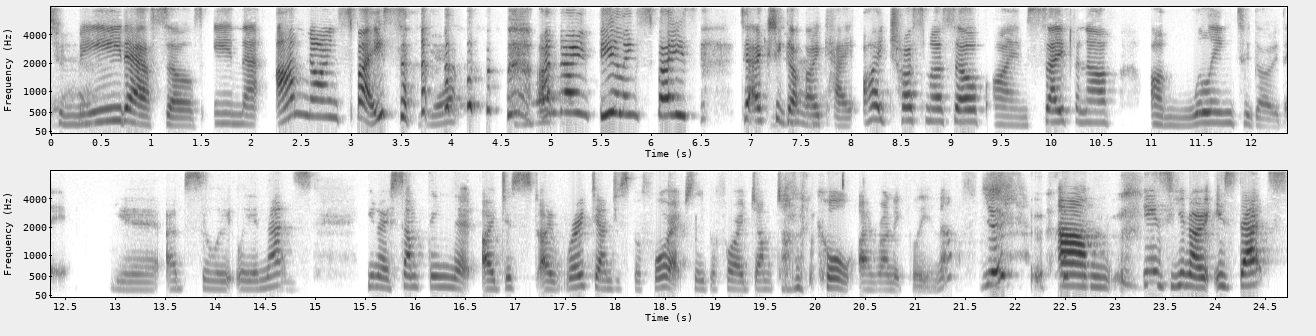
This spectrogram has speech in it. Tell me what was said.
to meet ourselves in that unknown space, yeah. unknown feeling space, to actually yeah. go, okay, I trust myself, I am safe enough, I'm willing to go there. Yeah, absolutely. And mm. that's, you know, something that I just I wrote down just before actually before I jumped on the call, ironically enough. Yes. um, is, you know, is that's,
